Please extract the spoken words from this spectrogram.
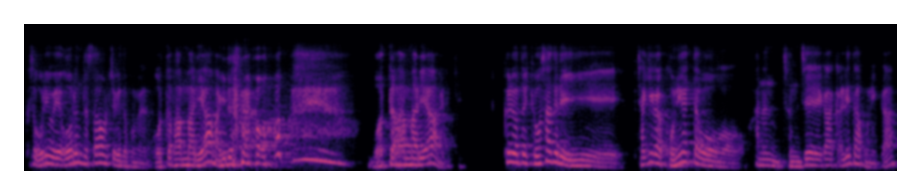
그래서 우리 왜 어른들 싸울 적에도 보면 어따 반말이야? 막 이러잖아요. 뭐 어따 반말이야? 이렇게. 그리고 또 교사들이 이 자기가 권위가 있다고 하는 전제가 깔리다 보니까.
